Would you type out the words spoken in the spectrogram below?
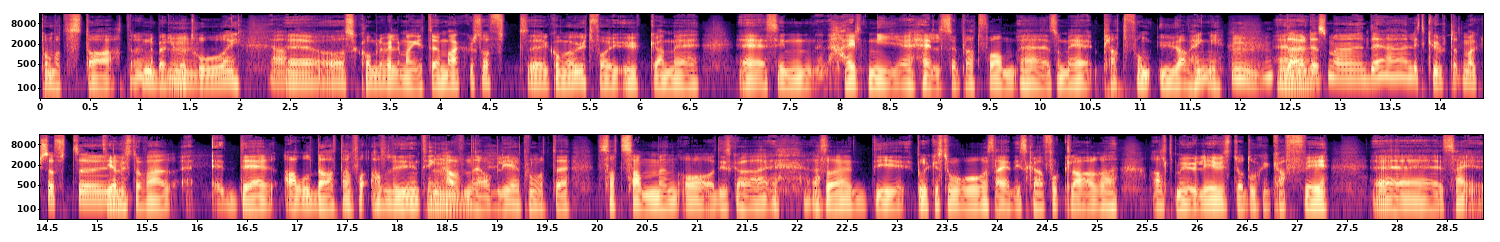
på en måte starter denne bølgen, Mm. tror jeg. Ja. Eh, og så kommer det veldig mange etter. Microsoft eh, kom jo ut forrige uke med eh, sin helt nye helseplattform, eh, som er plattformuavhengig. Mm, det er det som er Det er litt kult at Microsoft eh, De har lyst til å være eh, der all dataen for alle dine ting Mm. havner og blir på en måte satt sammen, og de skal Altså, de bruker store ord og sier at de skal forklare alt mulig. Hvis du har drukket kaffe eh, si-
